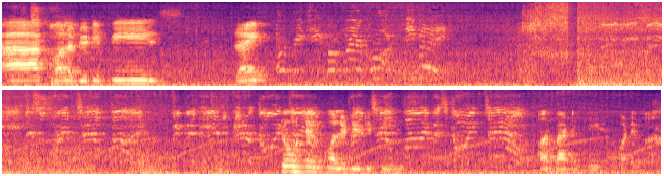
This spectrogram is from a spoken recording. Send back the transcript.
ah Call of Duty feels right RPG for 3 o'clock, eBay! This is Red 5. We've been hit and are going Total down. Call of Duty Red feels. 5 is going down. or Battlefield whatever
